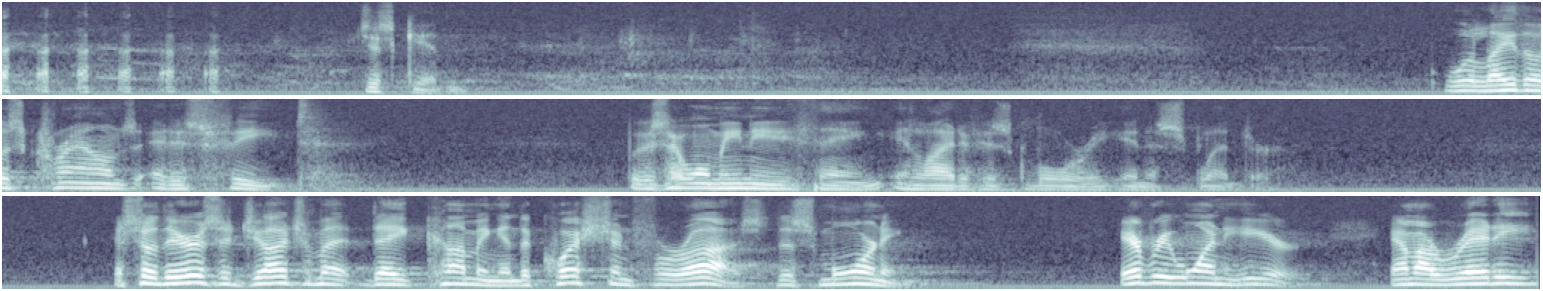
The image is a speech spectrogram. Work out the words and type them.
Just kidding. Will lay those crowns at his feet because they won't mean anything in light of his glory and his splendor. And so there is a judgment day coming. And the question for us this morning, everyone here, am I ready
